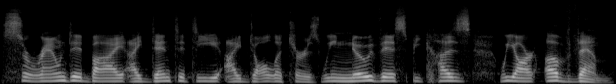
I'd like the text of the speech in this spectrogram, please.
surrounded by identity idolaters. We know this because we are of them.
